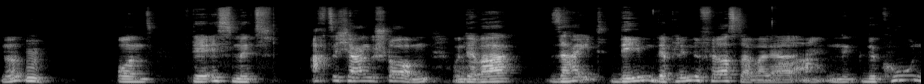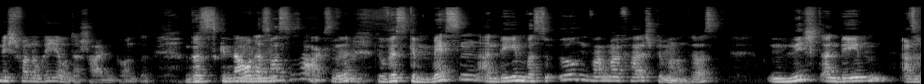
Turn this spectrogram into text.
Ne? Hm. Und der ist mit 80 Jahren gestorben und der war seitdem der blinde Förster, weil er eine, eine Kuh nicht von einem Reh unterscheiden konnte. Und das ist genau Mhm. das, was du sagst. Ne? Du wirst gemessen an dem, was du irgendwann mal falsch gemacht hast. Nicht an dem, also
